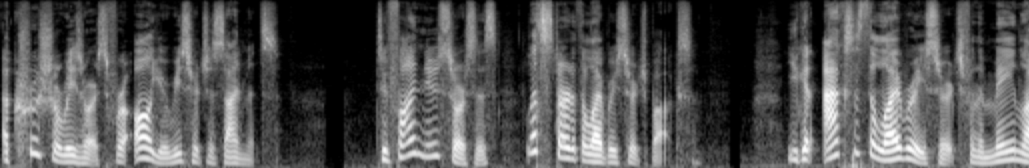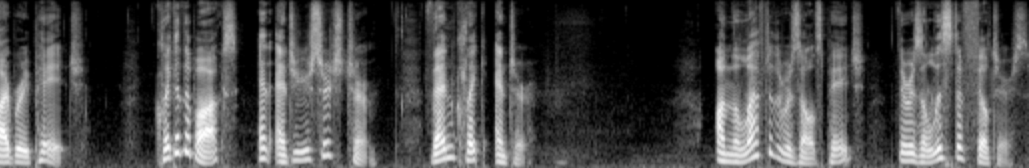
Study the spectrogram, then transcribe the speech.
a crucial resource for all your research assignments. To find news sources, let's start at the library search box. You can access the library search from the main library page. Click in the box and enter your search term. Then click Enter. On the left of the results page, there is a list of filters.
